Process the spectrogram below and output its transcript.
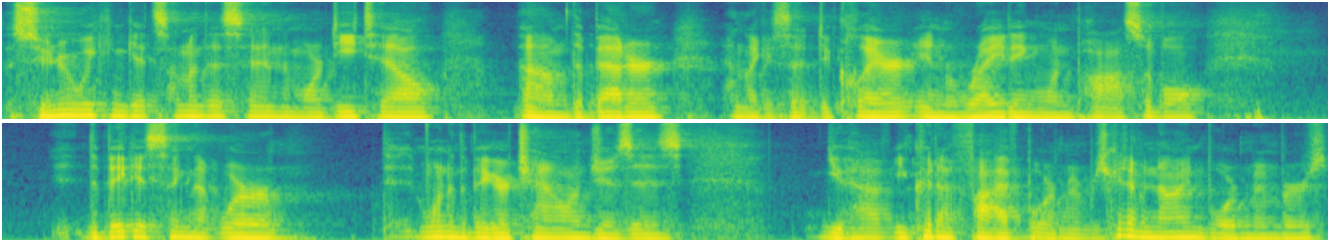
the sooner we can get some of this in, the more detail, um, the better. And like I said, declare in writing when possible. The biggest thing that we're one of the bigger challenges is you have you could have five board members you could have nine board members.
